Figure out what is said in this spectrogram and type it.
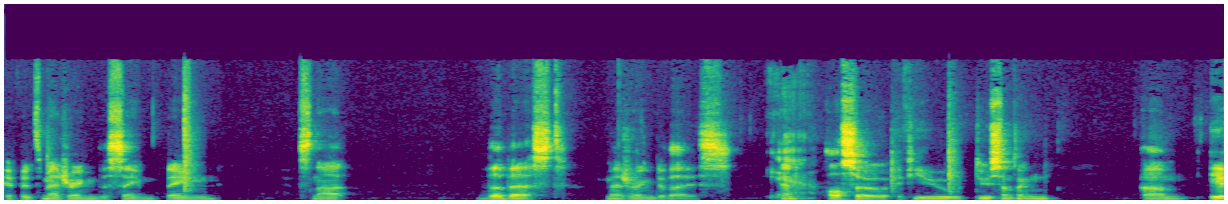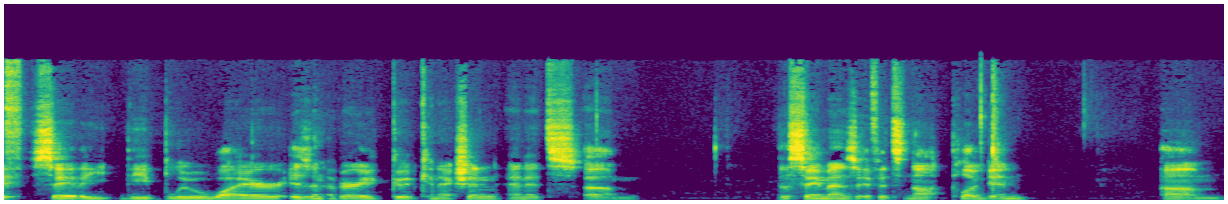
if it's measuring the same thing. It's not the best measuring device. Yeah. And also, if you do something um, if say the the blue wire isn't a very good connection and it's um, the same as if it's not plugged in, um,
